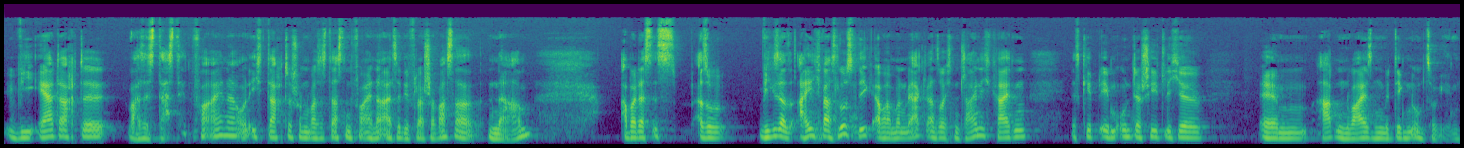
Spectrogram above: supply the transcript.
wie er dachte, was ist das denn für einer? Und ich dachte schon, was ist das denn für einer, als er die Flasche Wasser nahm. Aber das ist, also, wie gesagt, eigentlich war es lustig, aber man merkt an solchen Kleinigkeiten, es gibt eben unterschiedliche ähm, Arten und Weisen, mit Dingen umzugehen.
